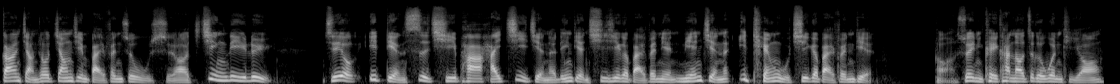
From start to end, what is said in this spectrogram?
刚刚讲说将近百分之五十啊，净利率只有一点四七趴，还季减了零点七七个百分点，年减了一点五七个百分点，好，所以你可以看到这个问题哦，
